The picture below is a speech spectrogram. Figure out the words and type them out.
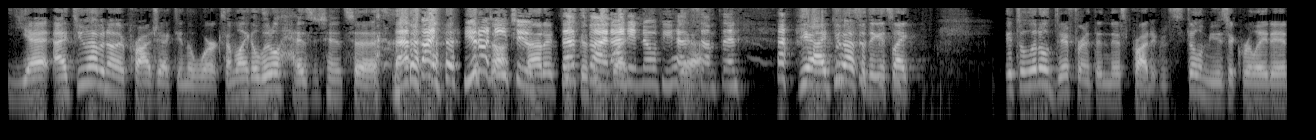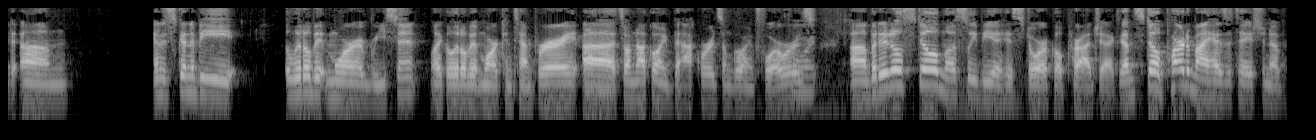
yet. I do have another project in the works. I'm like a little hesitant to that's fine. You don't need to. That's fine. it's I didn't know if you had yeah. something. yeah, I do have something. It's like it's a little different than this project. It's still music related, um, and it's going to be a little bit more recent, like a little bit more contemporary. Uh, so I'm not going backwards; I'm going forwards. Forward. Uh, but it'll still mostly be a historical project. I'm still part of my hesitation of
